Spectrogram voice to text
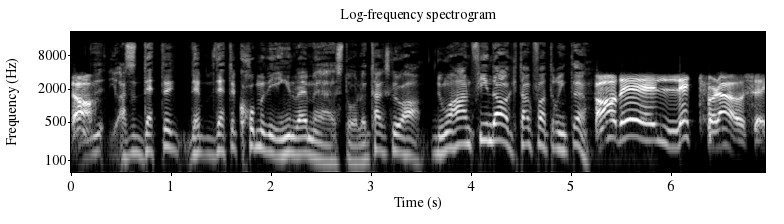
Ja. altså dette, det, dette kommer vi ingen vei med, Ståle. Takk skal du ha. Du må ha en fin dag. Takk for at du ringte. Ja, det er lett for deg å si.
